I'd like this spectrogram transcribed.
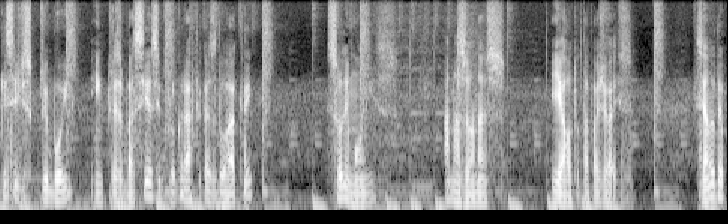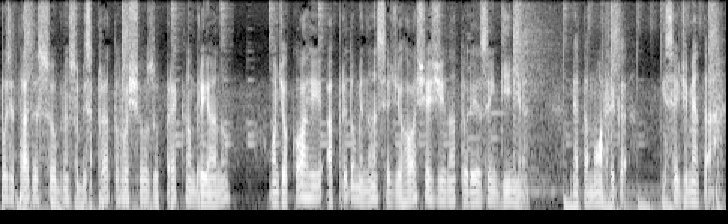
que se distribui entre as bacias hidrográficas do Acre, Solimões, Amazonas e Alto Tapajós, sendo depositadas sobre um substrato rochoso pré-cambriano, onde ocorre a predominância de rochas de natureza ígnea, metamórfica e sedimentar.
